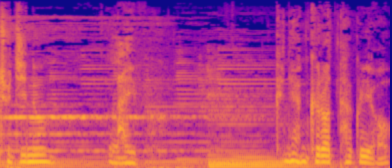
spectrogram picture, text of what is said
주진우 라이브. 그냥 그렇다고요.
